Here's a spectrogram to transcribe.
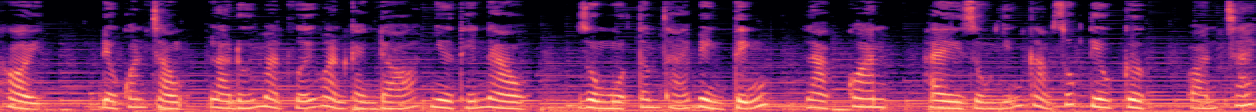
khỏi. Điều quan trọng là đối mặt với hoàn cảnh đó như thế nào, dùng một tâm thái bình tĩnh, lạc quan hay dùng những cảm xúc tiêu cực oán trách.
